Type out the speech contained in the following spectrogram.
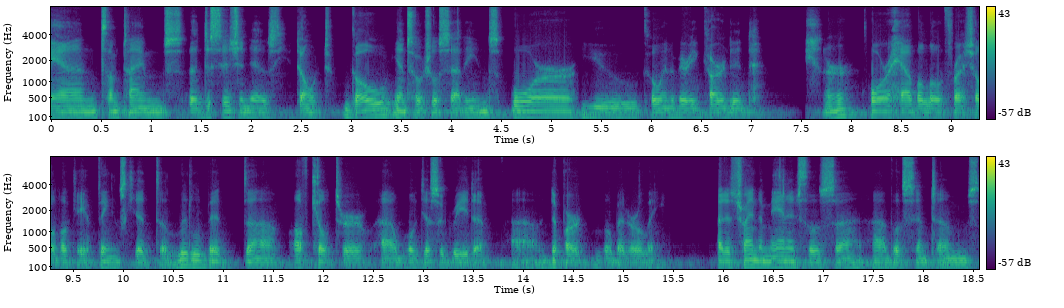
And sometimes the decision is you don't go in social settings or you go in a very guarded manner or have a low threshold. Okay, if things get a little bit uh, off kilter, uh, we'll just agree to uh, depart a little bit early. But it's trying to manage those uh, uh, those symptoms.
